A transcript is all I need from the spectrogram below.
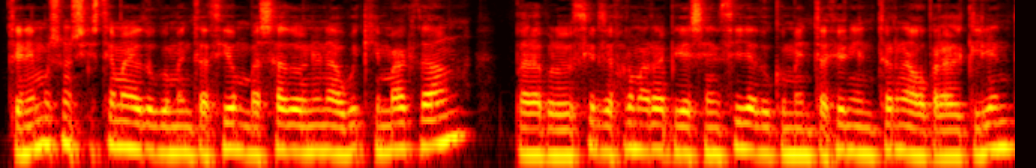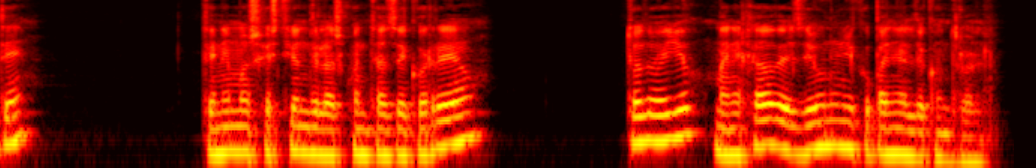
Tenemos un sistema de documentación basado en una wiki markdown para producir de forma rápida y sencilla documentación interna o para el cliente. Tenemos gestión de las cuentas de correo. Todo ello manejado desde un único panel de control.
